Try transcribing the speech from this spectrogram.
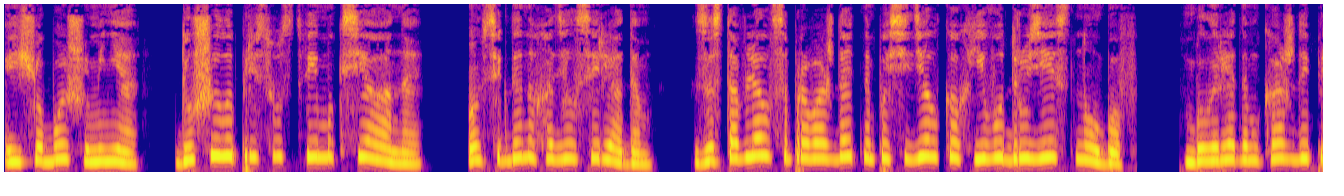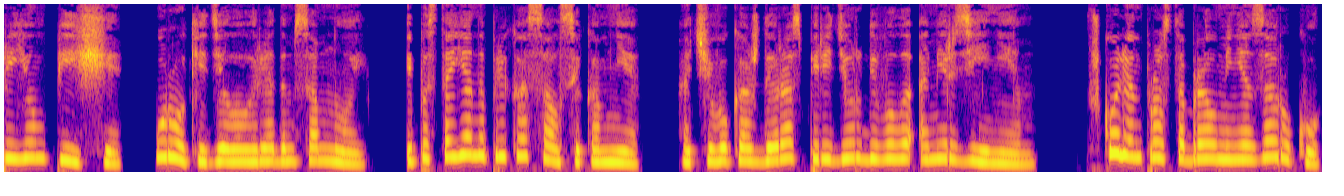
Еще больше меня душило присутствие Максиана. Он всегда находился рядом, заставлял сопровождать на посиделках его друзей-снобов, был рядом каждый прием пищи, уроки делал рядом со мной и постоянно прикасался ко мне, отчего каждый раз передергивало омерзением. В школе он просто брал меня за руку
